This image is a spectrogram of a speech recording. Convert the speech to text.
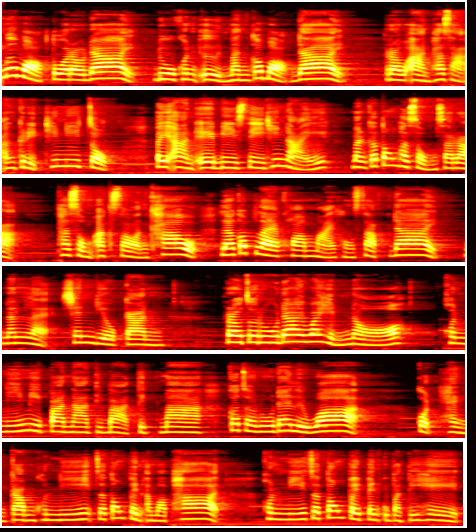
เมื่อบอกตัวเราได้ ดูคนอื่นมันก็บอกได้ เราอ่านภาษาอังกฤษที่นี่จบ ไปอ่าน A B C ที่ไหน มันก็ต้องผสมสระผสมอักษรเข้า แล้วก็แปลความหมายของศัพท์ได้ นั่นแหละ เช่นเดียวกัน เราจะรู้ได้ว่าเห็นหนอ คนนี้มีปานาติบาตติดมา ก็จะรู้ได้เลยว่า กฎแห่งกรรมคนนี้จะต้องเป็นอมพาต คนนี้จะต้องไปเป็นอุบัติเหตุ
